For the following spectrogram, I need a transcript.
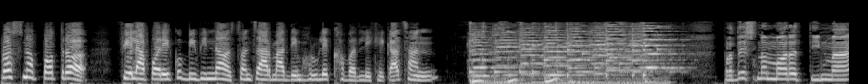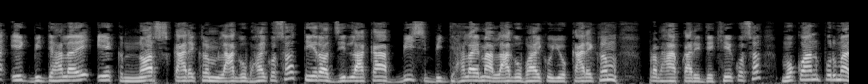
प्रश्न पत्र फेला परेको विभिन्न संचार माध्यमहरूले खबर लेखेका छन्। प्रदेश नम्बर तीनमा एक विद्यालय एक नर्स कार्यक्रम लागू भएको छ। तेह्र जिल्लाका बीस विद्यालयमा लागू भएको यो कार्यक्रम प्रभावकारी देखिएको छ। मकवानपुरमा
